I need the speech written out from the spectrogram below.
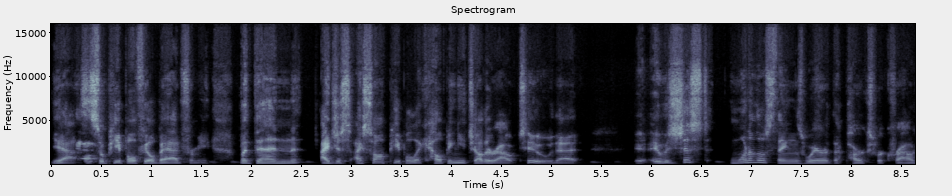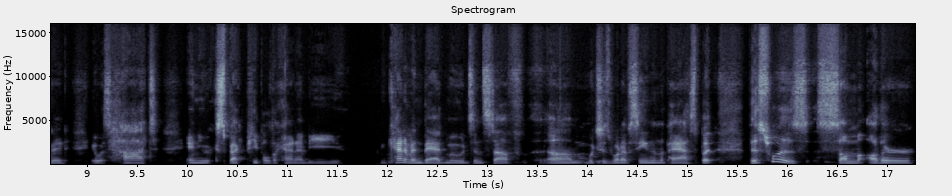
yeah. So people feel bad for me. But then I just I saw people like helping each other out too. That it, it was just one of those things where the parks were crowded, it was hot, and you expect people to kind of be kind of in bad moods and stuff, um, which is what I've seen in the past. But this was some other.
